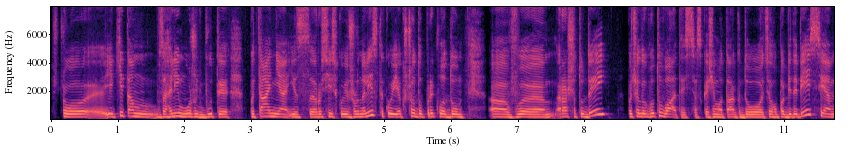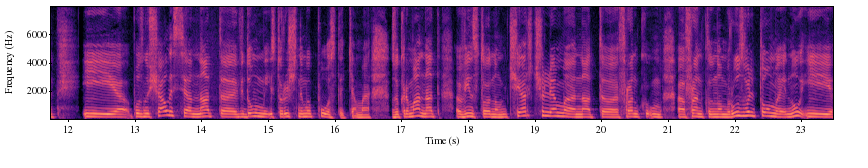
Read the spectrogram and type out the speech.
що е, які там взагалі можуть бути питання із російською журналістикою, якщо до прикладу е, в Russia Today почали готуватися, скажімо так, до цього побідебесія і познущалися над е, відомими історичними постатями, зокрема над Вінстоном Черчиллем, над е, Франком е, Рузвельтом, е, ну і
